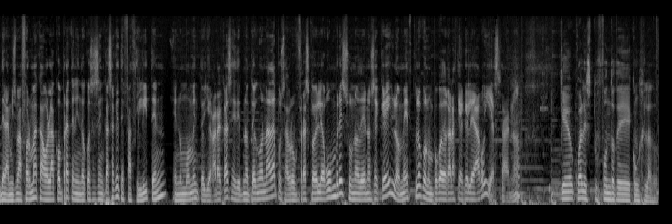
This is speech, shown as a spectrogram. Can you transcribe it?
De la misma forma que hago la compra teniendo cosas en casa que te faciliten en un momento llegar a casa y decir no tengo nada, pues abro un frasco de legumbres, uno de no sé qué, y lo mezclo con un poco de gracia que le hago y ya está, ¿no? ¿Qué- ¿Cuál es tu fondo de congelador?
